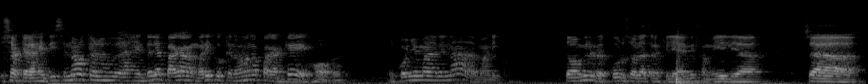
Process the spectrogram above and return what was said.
O sea, que la gente dice, no, que a la gente le pagan, marico, que no van a pagar qué. Joder. Un coño de madre nada, marico. Todos mis recursos, la tranquilidad de mi familia, o sea,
